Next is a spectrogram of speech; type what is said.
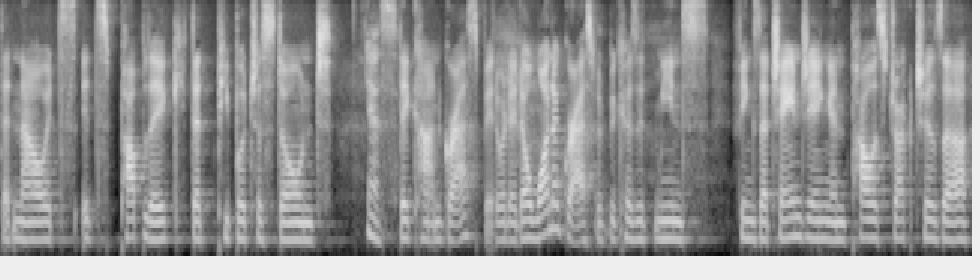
that now it's it's public that people just don't Yes. they can't grasp it or they don't want to grasp it because it means things are changing and power structures are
